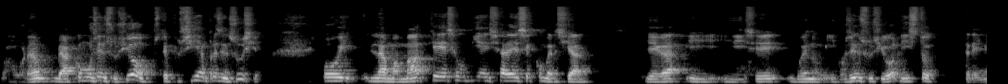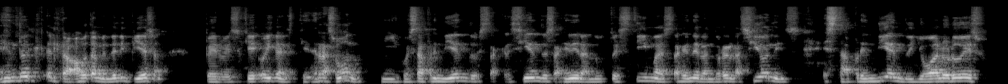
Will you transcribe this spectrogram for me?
ahora vea cómo se ensució, usted pues siempre se ensucia. Hoy la mamá que es audiencia de ese comercial llega y, dice, bueno, mi hijo se ensució, listo, tremendo el, trabajo también de limpieza, pero es que, oigan, tiene razón, mi hijo está aprendiendo, está creciendo, está generando autoestima, está generando relaciones, está aprendiendo y yo valoro eso.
